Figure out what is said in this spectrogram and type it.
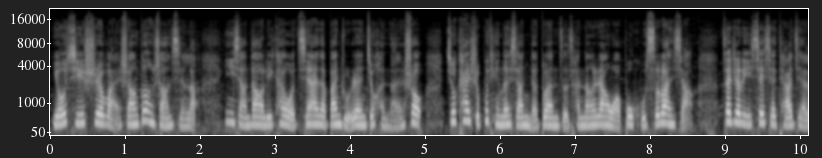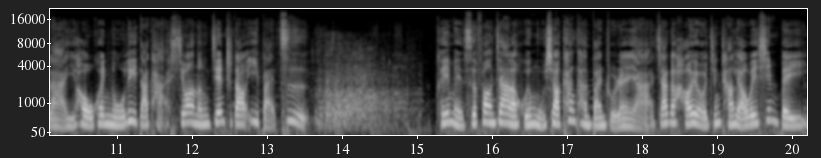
尤其是晚上更伤心了。一想到离开我亲爱的班主任就很难受，就开始不停的想你的段子，才能让我不胡思乱想。在这里谢谢条姐啦，以后我会努力打卡，希望能坚持到一百次。可以每次放假了回母校看看班主任呀，加个好友，经常聊微信呗。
